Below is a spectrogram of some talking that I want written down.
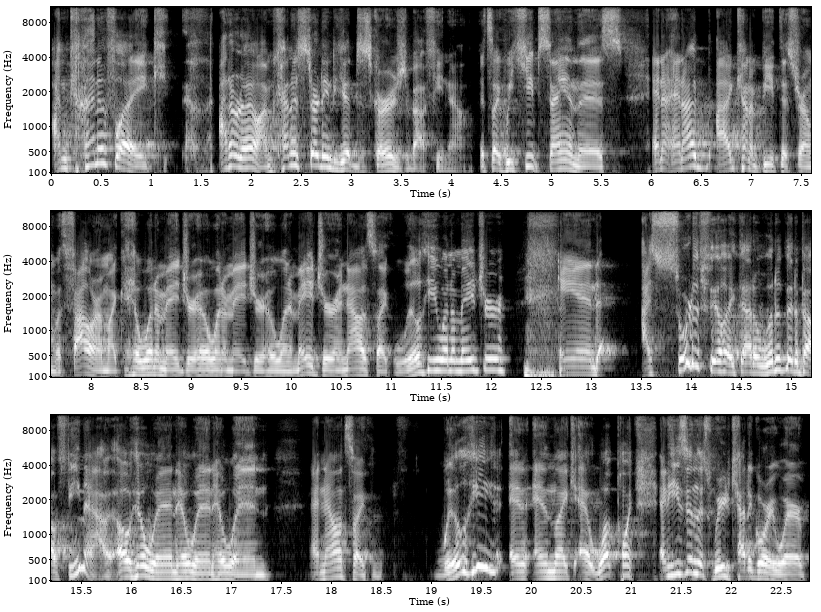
I'm kind of like, I don't know. I'm kind of starting to get discouraged about Finau. It's like we keep saying this, and and I I kind of beat this drum with Fowler. I'm like, he'll win a major, he'll win a major, he'll win a major, and now it's like, will he win a major? and I sort of feel like that a little bit about Finau. Oh, he'll win, he'll win, he'll win. And now it's like, will he? And and like at what point? And he's in this weird category where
